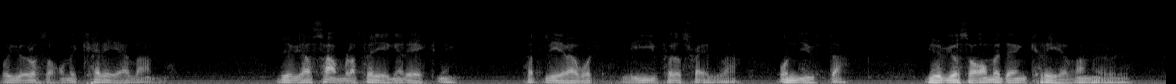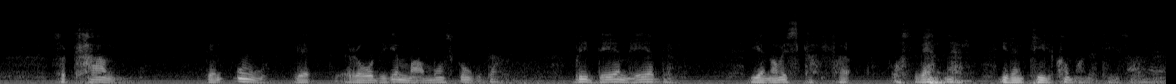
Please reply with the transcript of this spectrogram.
och gör oss av med krävan, det vi har samlat för egen räkning, för att leva vårt liv för oss själva och njuta. Gör vi oss av med den krävan, så kan den orättrådige mammons goda bli det medel genom vi skaffar oss vänner i den tillkommande tidsåldern.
